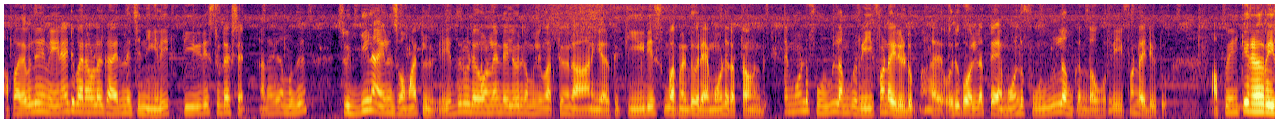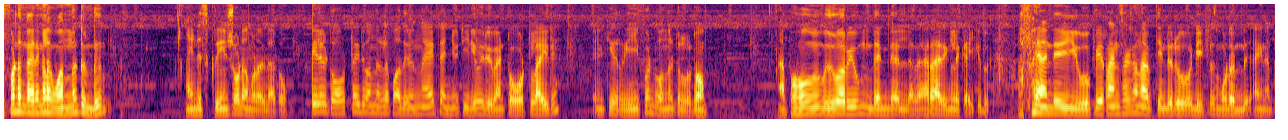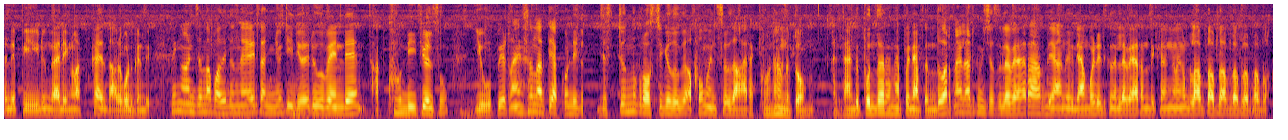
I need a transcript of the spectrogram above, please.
അപ്പോൾ അതേപോലെ മെയിനായിട്ട് പറയാനുള്ള കാര്യം എന്ന് വെച്ചിട്ടുണ്ടെങ്കിൽ ടി ഡി എസ് ഡിഡക്ഷൻ അതായത് നമുക്ക് സ്വിഗ്ഗിയിലായാലും സൊമാറ്റോയിലും ഏതൊരു ഓൺലൈൻ ഡെലിവറി കമ്പനി വർക്ക് ചെയ്യുന്നവരാണെങ്കിൽ അവർക്ക് ടി ഡി എസ് പറഞ്ഞിട്ട് ഒരു എമൗണ്ട് കട്ടാവുന്നുണ്ട്. എമൗണ്ട് ഫുൾ നമുക്ക് റീഫണ്ട് ആയിട്ട് കിട്ടും. അതായത് ഒരു കൊല്ലത്തെ എമൗണ്ട് ഫുൾ നമുക്ക് എന്താവും റീഫണ്ട് ആയിട്ട് കിട്ടും. അപ്പോൾ എനിക്ക് റീഫണ്ടും കാര്യങ്ങളൊക്കെ വന്നിട്ടുണ്ട്. അതിന്റെ സ്ക്രീൻഷോട്ട് നമ്മൾ ഇടാം കേട്ടോ. ഇതിൽ ടോട്ടലായിട്ട് വന്നിട്ടുള്ള പതിനൊന്നായിരത്തി അഞ്ഞൂറ്റി ഇരുപത് രൂപയാണ് ടോട്ടലായിട്ട് എനിക്ക് റീഫണ്ട് വന്നിട്ടുള്ളൂ കേട്ടോ അപ്പോൾ ഇത് പറയും ഇതെന്റെ അല്ല വേറെ ആരെങ്കിലും കഴിക്കുന്നു. അപ്പോൾ എന്റെ യു പി ഐ ട്രാൻസാക്ഷൻ നടത്തിയതിന്റെ ഒരു ഡീറ്റെയിൽസും കൂടെ ഉണ്ട്. അതിനകത്ത് എന്റെ പേരും കാര്യങ്ങളൊക്കെ താഴെ കൊടുക്കുന്നുണ്ട്. ഇത് കാണിച്ചു തന്നാൽ പതിനൊന്നായിരത്തി അഞ്ഞൂറ്റി ഇരുപത് രൂപേന്റെ അക്കൗണ്ട് ഡീറ്റെയിൽസും യു പി ഐ ട്രാൻസാക്ഷൻ നടത്തിയ അക്കൗണ്ട് ജസ്റ്റ് ഒന്ന് ക്രോസ് ചെക്ക് നോക്കുക അപ്പോൾ മനസ്സിലാവും ആരെ അക്കൗണ്ടാണ് കേട്ടോ അല്ലാണ്ട് ഇപ്പോൾ എന്താ പറയുക അപ്പോൾ ഞാൻ അപ്പോൾ എന്ത് പറഞ്ഞാലും ആർക്കും വിശ്വാസമില്ല. വേറെ ആരുടെയാണ് ഞാൻ പണി എടുക്കുന്നില്ല വേറെ എന്തൊക്കെയാണ് അങ്ങനെ blah blah blah blah blah blah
